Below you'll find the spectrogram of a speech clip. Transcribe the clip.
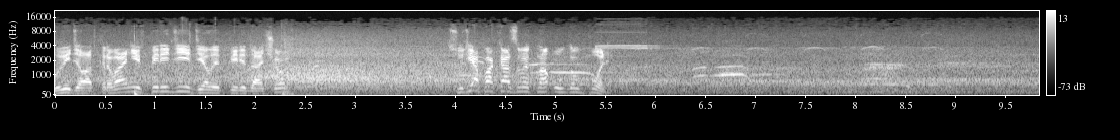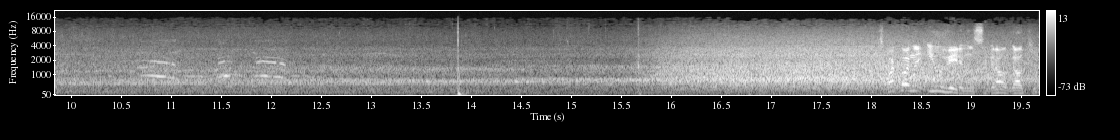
Увидел открывание впереди, делает передачу. Судья показывает на угол поля. Спокойно и уверенно сыграл голкипер.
